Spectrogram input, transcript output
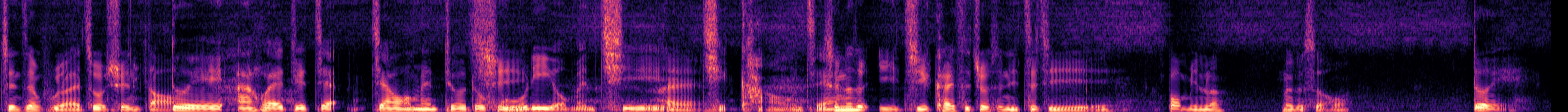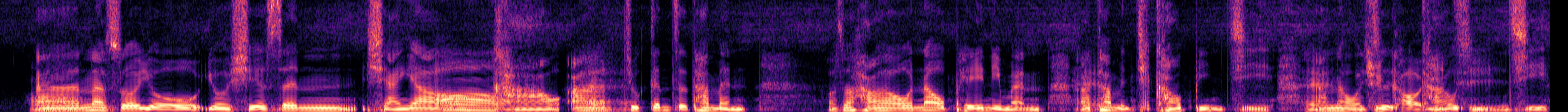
县政府有来做宣导，对，啊，后来就叫叫我们就都鼓励我们去嘿。去考这所以那样。时候乙级开始就是你自己报名了，那个时候？对啊，哦那时候有有学生想要哦考啊哎，就跟着他们。我说好好，那我陪你们。啊，嘿。他们去考丙级，嘿啊，那我你去考考乙级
